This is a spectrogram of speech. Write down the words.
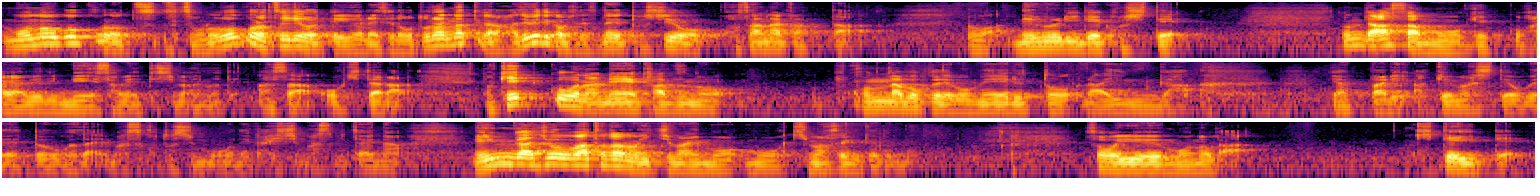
物心つ物心ついてるって言わないですけど大人になってから初めてかもしれないですね。年を越さなかったのは眠りで越して。そんで朝もう結構早めに目覚めてしまうので朝起きたら、まあ、結構なね数のこんな僕でもメールと LINE がやっぱり明けましておめでとうございます。今年もお願いします。みたいな年賀状はただの1枚ももう来ませんけども。そういうものが来ていて。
